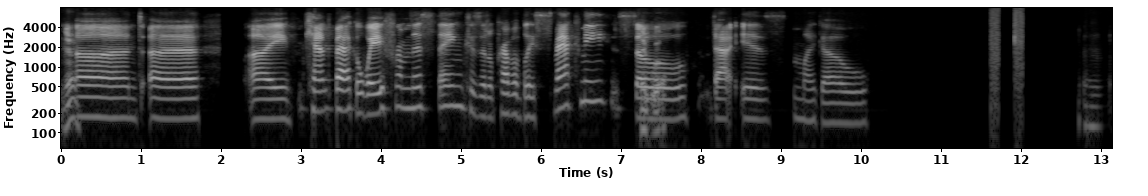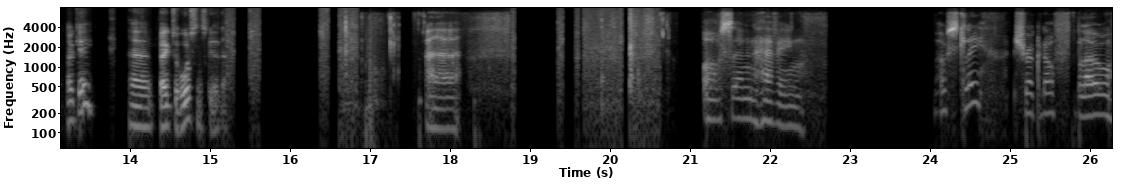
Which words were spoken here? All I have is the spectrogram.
yeah. and uh, I can't back away from this thing because it'll probably smack me. So will. that is my go. Uh, okay. Uh, back to Orson's go then. Uh, Orson having mostly shrugged off the blow.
